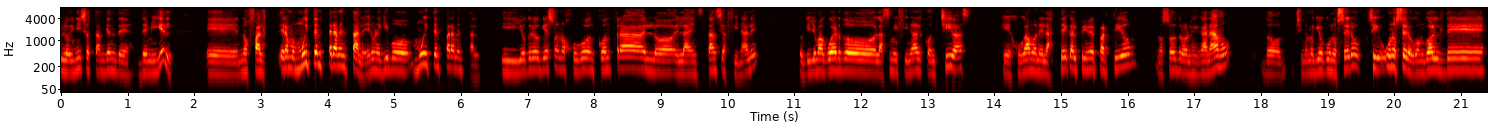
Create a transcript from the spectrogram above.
los inicios también de, Miguel, eh, nos éramos muy temperamentales, era un equipo muy temperamental, y yo creo que eso nos jugó en contra en las instancias finales, porque yo me acuerdo la semifinal con Chivas, que jugamos en el Azteca el primer partido, nosotros les ganamos, si no me equivoco, 1-0. Sí, 1-0 con gol de,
